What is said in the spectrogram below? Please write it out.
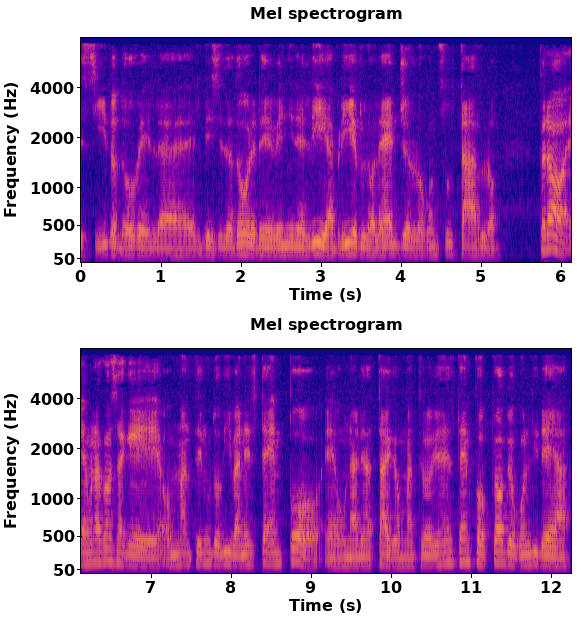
sito dove il, il visitatore deve venire lì, aprirlo, leggerlo, consultarlo. Però è una cosa che ho mantenuto viva nel tempo, è una realtà che ho mantenuto viva nel tempo proprio con l'idea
